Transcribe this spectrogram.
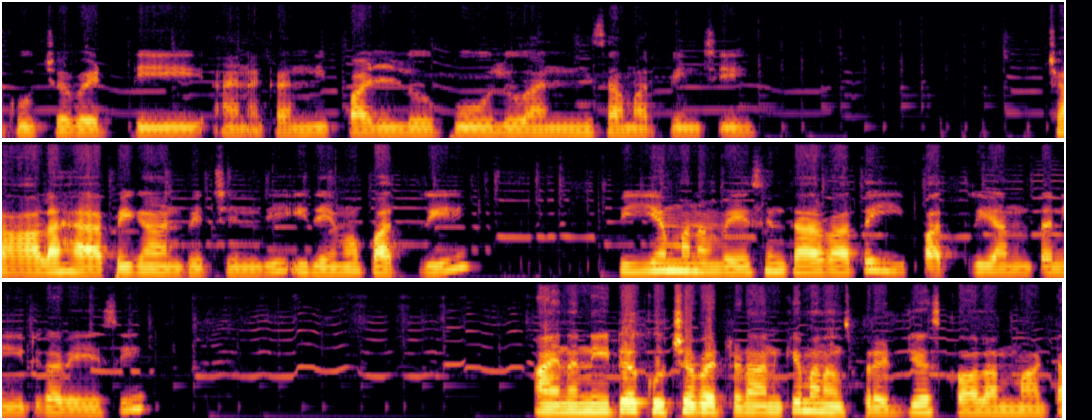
కూర్చోబెట్టి ఆయనకు అన్ని పళ్ళు పూలు అన్నీ సమర్పించి చాలా హ్యాపీగా అనిపించింది. ఇదేమో పత్రి. బియ్యం మనం వేసిన తర్వాత ఈ పత్రి అంతా నీట్గా వేసి ఆయన నీట్గా కూర్చోబెట్టడానికి మనం స్ప్రెడ్ చేసుకోవాలన్నమాట.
